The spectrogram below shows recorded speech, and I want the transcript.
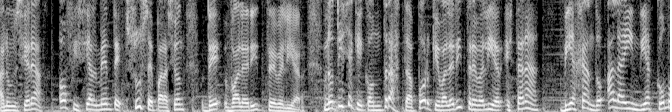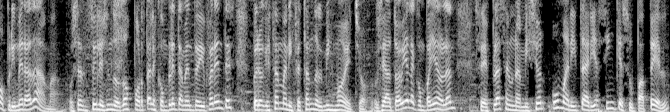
anunciará oficialmente su separación de Valérie Trevellier. Noticia que contrasta porque Valérie Trevellier estará viajando a la India como primera dama. O sea, te estoy leyendo dos portales completamente diferentes, pero que están manifestando el mismo hecho. O sea, todavía la compañera Hollande se desplaza en una misión humanitaria sin que su papel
